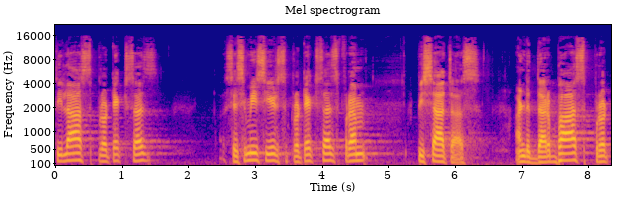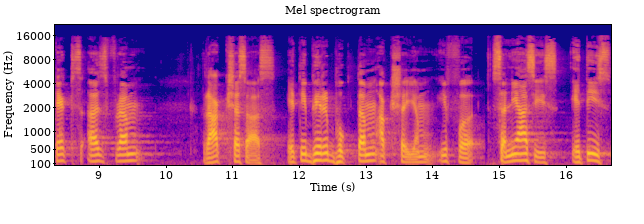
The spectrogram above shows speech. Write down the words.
Tilas protects us, sesame seeds protects us from pisachas, and darbhas protects us from rakshasas. Etibhir bhuktam akshayam. If sannyasis, etis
